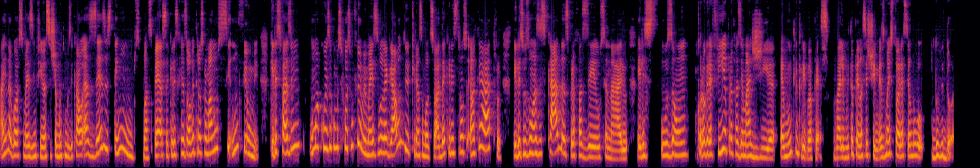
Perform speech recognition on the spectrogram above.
Ainda gosto, mas enfim, eu assistia muito musical. Às vezes tem umas peças que eles resolvem transformar num, num filme. Que eles fazem uma coisa como se fosse um filme. Mas o legal de Criança Amaldiçoada é que eles trans... é um teatro. Eles usam as escadas pra fazer o cenário. Eles usam coreografia pra fazer magia. É muito incrível a peça. Vale muito a pena assistir, mesmo a história sendo duvidosa.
